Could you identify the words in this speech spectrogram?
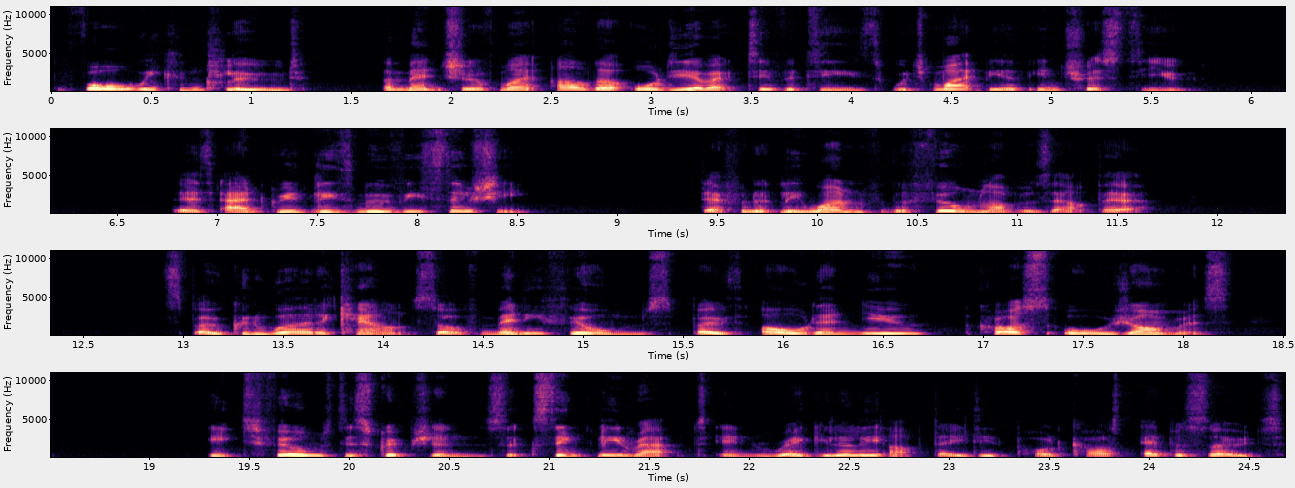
before we conclude, a mention of my other audio activities which might be of interest to you. There's Ad Gridley's movie Sushi, definitely one for the film lovers out there. Spoken word accounts of many films, both old and new, across all genres. Each film's description succinctly wrapped in regularly updated podcast episodes,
